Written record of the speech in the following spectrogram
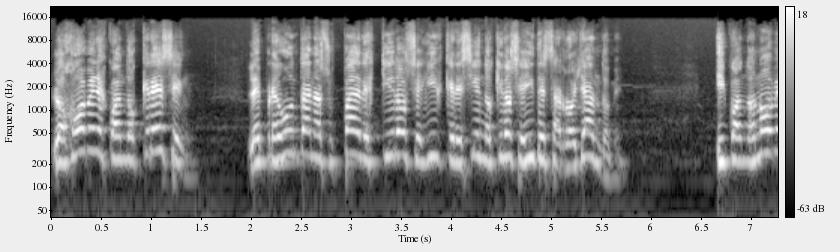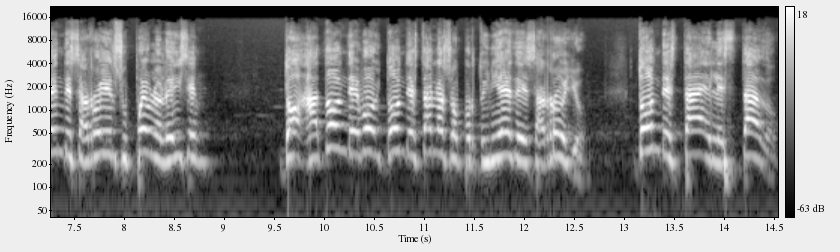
Los jóvenes cuando crecen le preguntan a sus padres, quiero seguir creciendo, quiero seguir desarrollándome. Y cuando no ven desarrollo en su pueblo, le dicen, ¿a dónde voy? ¿Dónde están las oportunidades de desarrollo? ¿Dónde está el Estado?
